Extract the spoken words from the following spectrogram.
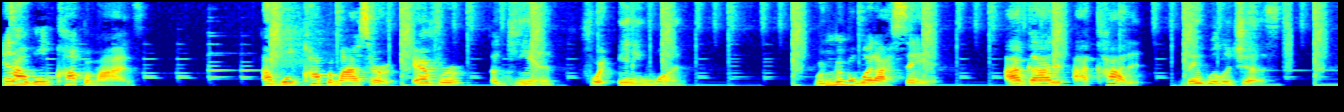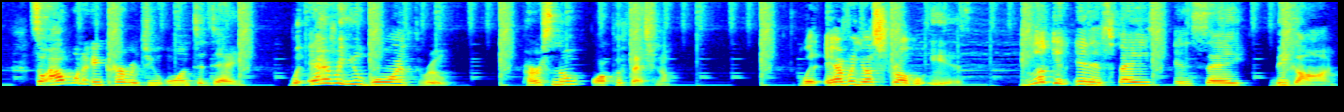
and I won't compromise. I won't compromise her ever again for anyone. Remember what I said. I got it, I caught it. They will adjust. So I want to encourage you on today, whatever you're going through, personal or professional, whatever your struggle is, look it in his face and say, Be gone.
